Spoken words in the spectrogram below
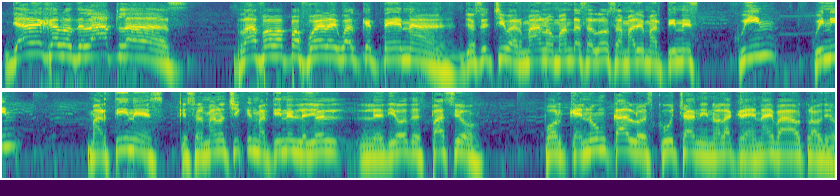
Ya déjalos del Atlas. Rafa va para afuera igual que Tena. Yo soy Chiva hermano. Manda saludos a Mario Martínez. Queen, Queenin Martínez, que su hermano Chiquis Martínez le dio el, le dio despacio. Porque nunca lo escuchan y no la creen. Ahí va otro audio.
